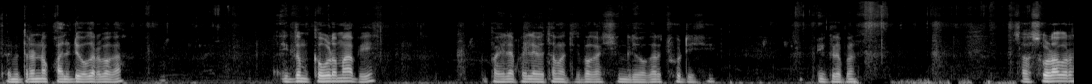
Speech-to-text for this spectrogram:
तर मित्रांनो क्वालिटी वगैरे बघा. एकदम कवडं माप आहे. पहिल्या पहिल्या वेतामध्ये बघा शिंगडी वगैरे छोटीशी. इकडे पण. चा सोडा बरं.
